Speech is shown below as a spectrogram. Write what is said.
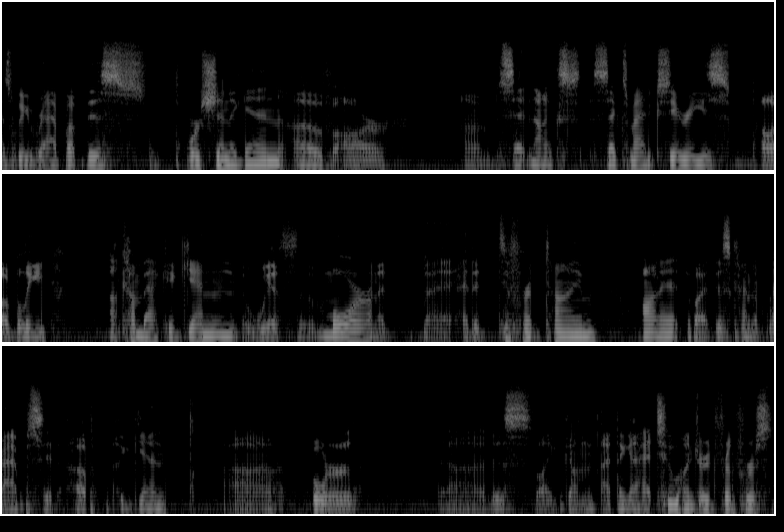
As we wrap up this portion again of our um, Setnox Sex Magic series, probably uh, come back again with more on a, at a different time on it, but this kind of wraps it up again uh, for uh, this like um, I think I had 200 for the first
